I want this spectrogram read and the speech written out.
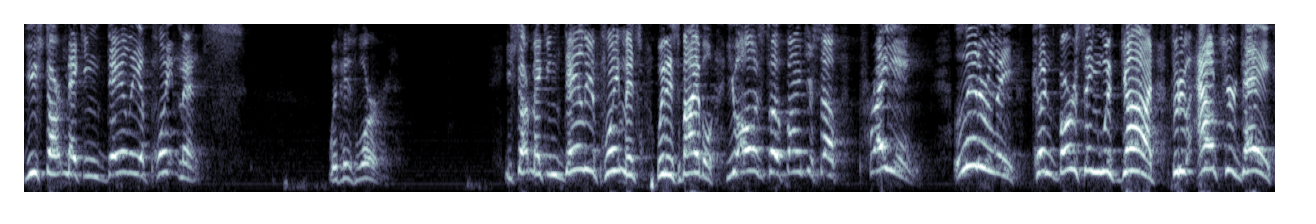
you start making daily appointments with His Word. You start making daily appointments with His Bible. You also find yourself praying, literally conversing with God throughout your day,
